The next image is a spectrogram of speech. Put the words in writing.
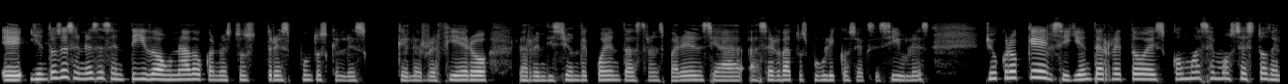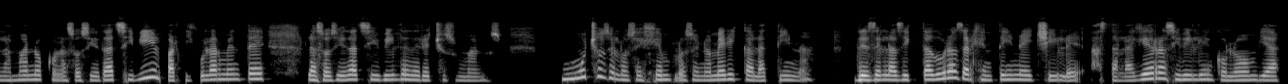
y entonces, en ese sentido, aunado con estos tres puntos que les que les refiero, la rendición de cuentas, transparencia, hacer datos públicos y accesibles, yo creo que el siguiente reto es cómo hacemos esto de la mano con la sociedad civil, particularmente la sociedad civil de derechos humanos. Muchos de los ejemplos en América Latina, desde las dictaduras de Argentina y Chile hasta la guerra civil en Colombia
